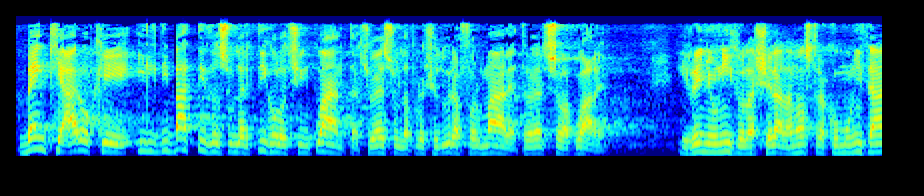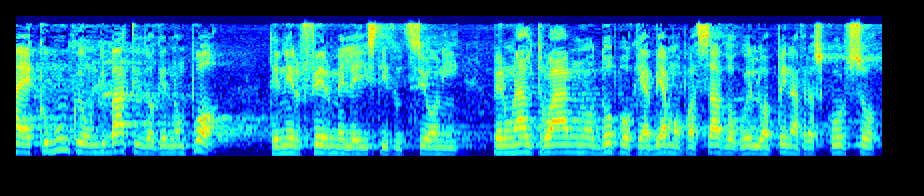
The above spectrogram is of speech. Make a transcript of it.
ben chiaro che il dibattito sull'articolo 50, cioè sulla procedura formale attraverso la quale il Regno Unito lascerà la nostra comunità, è comunque un dibattito che non può tenere ferme le istituzioni per un altro anno dopo che abbiamo passato quello appena trascorso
